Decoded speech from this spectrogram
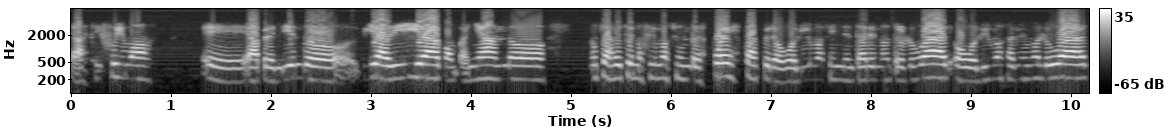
Así fuimos eh, aprendiendo día a día, acompañando. Muchas veces nos fuimos sin respuestas, pero volvimos a intentar en otro lugar o volvimos al mismo lugar.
